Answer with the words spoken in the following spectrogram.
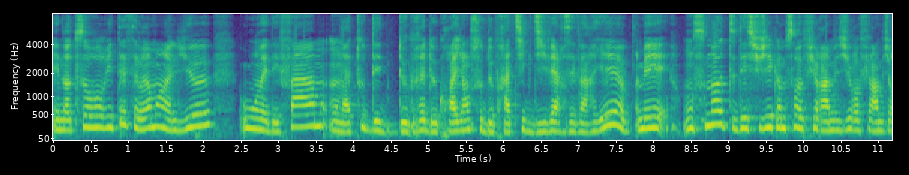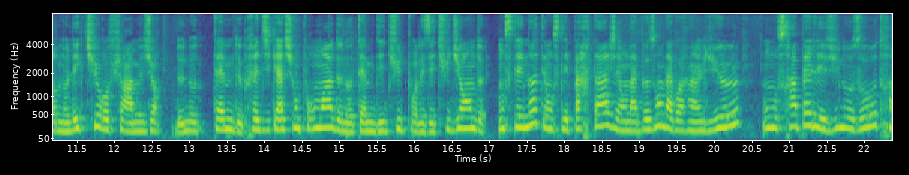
Et notre sororité, c'est vraiment un lieu où on est des femmes, on a toutes des degrés de croyances ou de pratiques diverses et variées, mais on se note des sujets comme ça au fur et à mesure, au fur et à mesure de nos lectures, au fur et à mesure de nos thèmes de prédication pour moi, de nos thèmes d'études pour les étudiantes. On se les note et on se les partage et on a besoin d'avoir un lieu on se rappelle les unes aux autres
